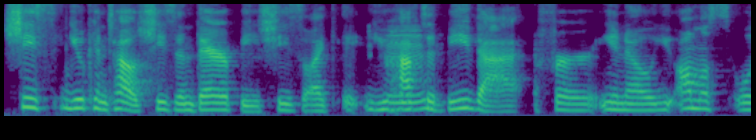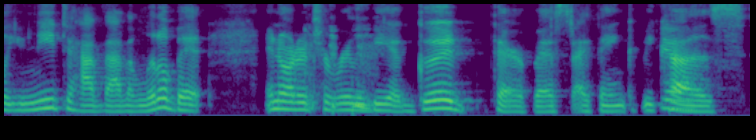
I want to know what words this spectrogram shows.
she's you can tell she's in therapy. She's like you mm-hmm. have to be that for, you know, you almost well you need to have that a little bit in order to really be a good therapist, I think, because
